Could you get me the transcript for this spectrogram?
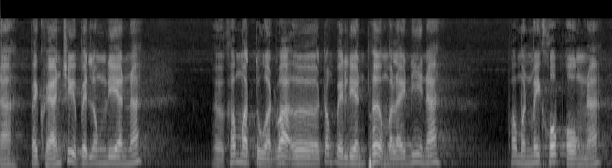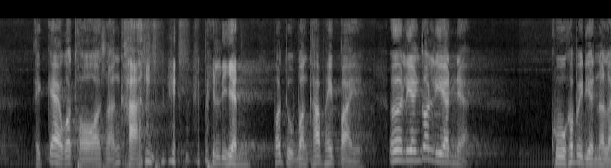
นะไปแขวนชื่อเป็นโรงเรียนนะเออเขามาตรวจว่า เออ ต้องไปเรียนเพิ่มอะไรนี่นะ เพราะมันไม่ครบองค์นะไอ้แก้วก็ทอสังขารไปเรียน เพราะถูกบังคับให้ไป เออเรียนก็เรียนเนี่ยครูเขาไปเรียนอะไร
